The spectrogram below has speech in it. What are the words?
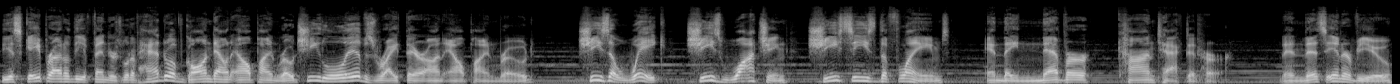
The escape route of the offenders would have had to have gone down Alpine Road. She lives right there on Alpine Road. She's awake, she's watching, she sees the flames, and they never contacted her. In this interview,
